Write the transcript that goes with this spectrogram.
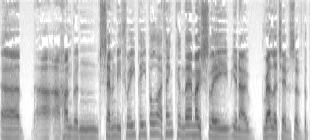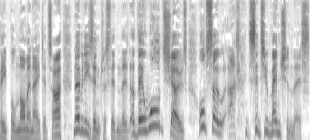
Uh, 173 people, I think, and they're mostly, you know, relatives of the people nominated. So uh, nobody's interested in this. The awards shows, also, uh, since you mentioned this,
